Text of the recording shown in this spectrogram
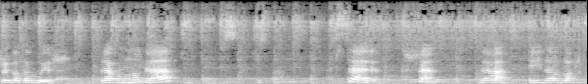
Przygotowujesz prawą nogę. Cztery, trzy, dwa i do boczku.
